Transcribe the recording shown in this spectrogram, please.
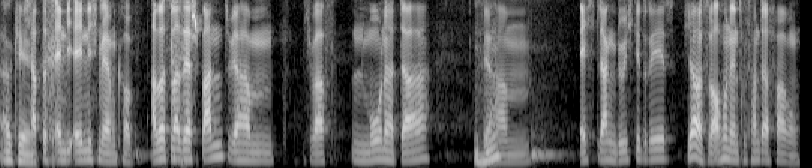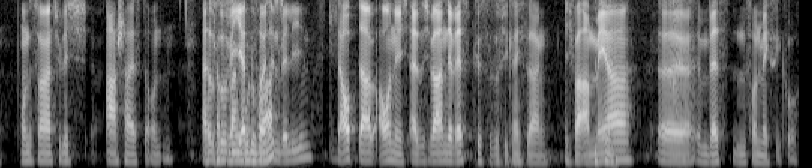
Okay. Ich habe das NDA nicht mehr im Kopf. Aber es war sehr spannend. Wir haben, ich war einen Monat da. Mhm. Wir haben echt lang durchgedreht. Ja, es war auch mal eine interessante Erfahrung. Und es war natürlich arschheiß da unten. Also Kannst so wie sagen, jetzt heute warst? in Berlin. Ich glaube da auch nicht. Also ich war an der Westküste, so viel kann ich sagen. Ich war am Meer, äh, im Westen von Mexiko.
